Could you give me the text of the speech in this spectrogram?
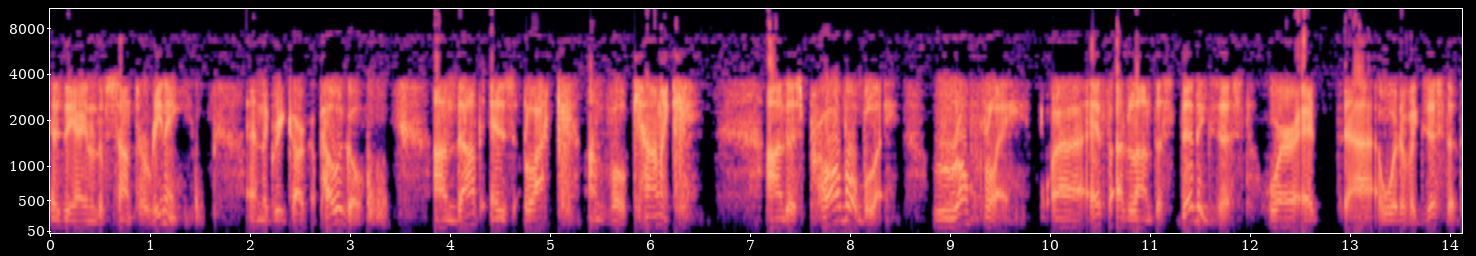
is the island of Santorini in the Greek archipelago. And that is black and volcanic and is probably roughly, uh, if Atlantis did exist, where it uh, would have existed.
